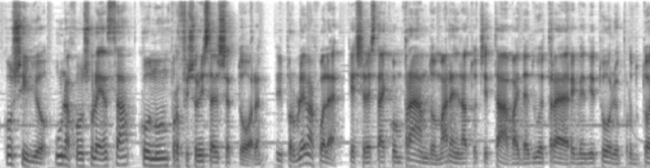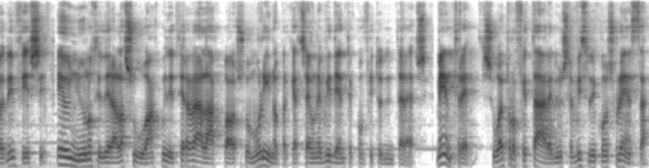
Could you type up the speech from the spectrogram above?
consiglio una consulenza con un professionista del settore. Il problema qual è? Che se le stai comprando magari nella tua città vai dai 2-3 rivenditori o produttori di infissi e ognuno ti dirà la sua, quindi tirerà l'acqua al suo mulino perché c'è un evidente conflitto di interessi. Mentre se vuoi approfittare di un servizio di consulenza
